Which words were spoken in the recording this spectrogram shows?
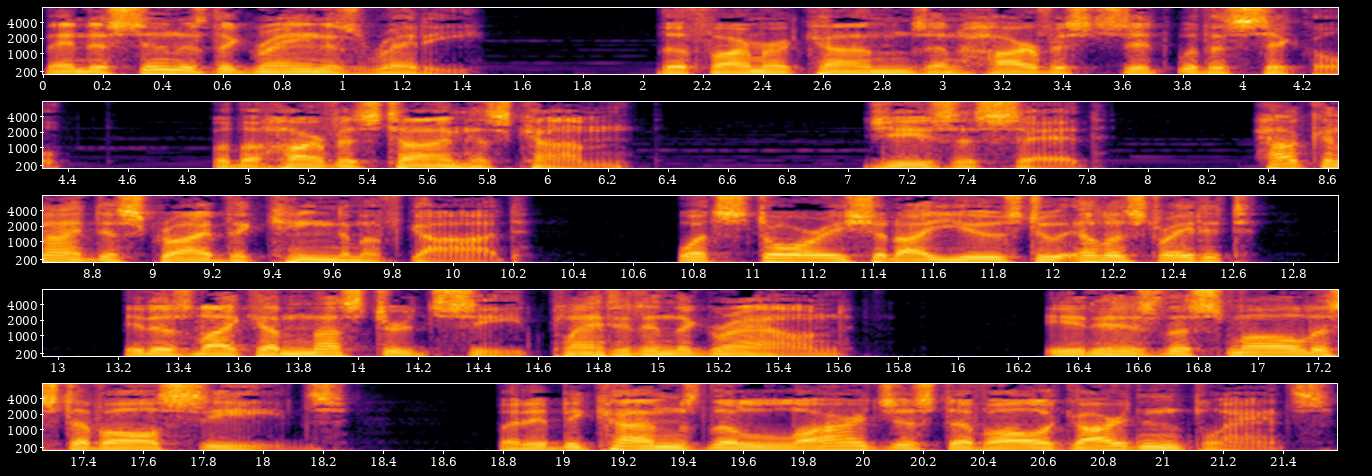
And as soon as the grain is ready, the farmer comes and harvests it with a sickle, for the harvest time has come. Jesus said, How can I describe the kingdom of God? What story should I use to illustrate it? It is like a mustard seed planted in the ground it is the smallest of all seeds, but it becomes the largest of all garden plants.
